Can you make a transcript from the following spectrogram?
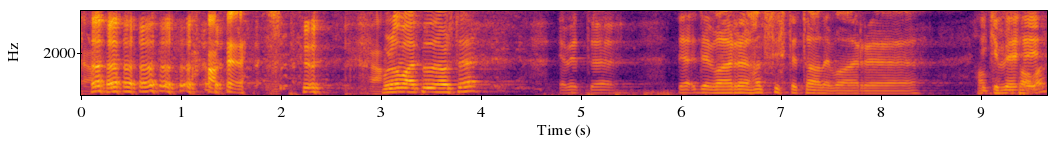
Ja. Han vet. Hvordan veit du det, Asti? Jeg vet eh, det, det var eh, Hans siste tale var eh, Hans siste tale?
